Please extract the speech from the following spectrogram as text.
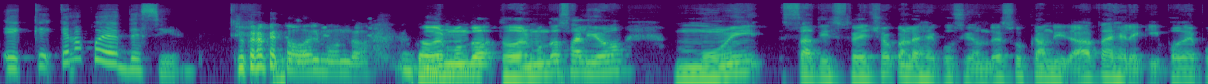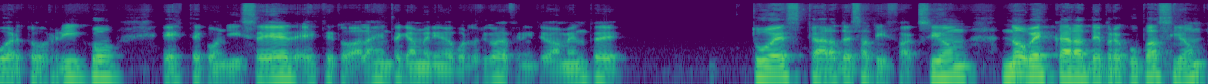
Eh, ¿qué, ¿qué, nos puedes decir? Yo creo que todo el mundo. Todo el mundo, todo el mundo salió muy satisfecho con la ejecución de sus candidatas, el equipo de Puerto Rico, este, con Giselle, este, toda la gente que ha venido de Puerto Rico, definitivamente tú ves caras de satisfacción, no ves caras de preocupación.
